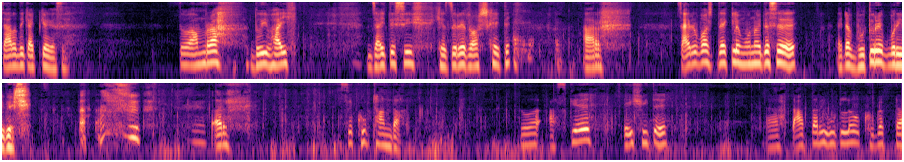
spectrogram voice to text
চারদিক আটকে গেছে। তো আমরা দুই ভাই যাইতেছি খেজুরের রস খাইতে। আর চারুপাশ দেখলে মনে হইতেছে এটা ভুতুরে পরিবেশ। আর আজকে খুব ঠান্ডা। তো আজকে এই শীতে তাড়াতাড়ি উঠলেও খুব একটা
